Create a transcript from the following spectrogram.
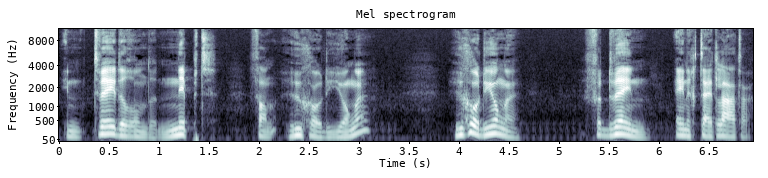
in tweede ronde nipt van Hugo de Jonge. Hugo de Jonge verdween enige tijd later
